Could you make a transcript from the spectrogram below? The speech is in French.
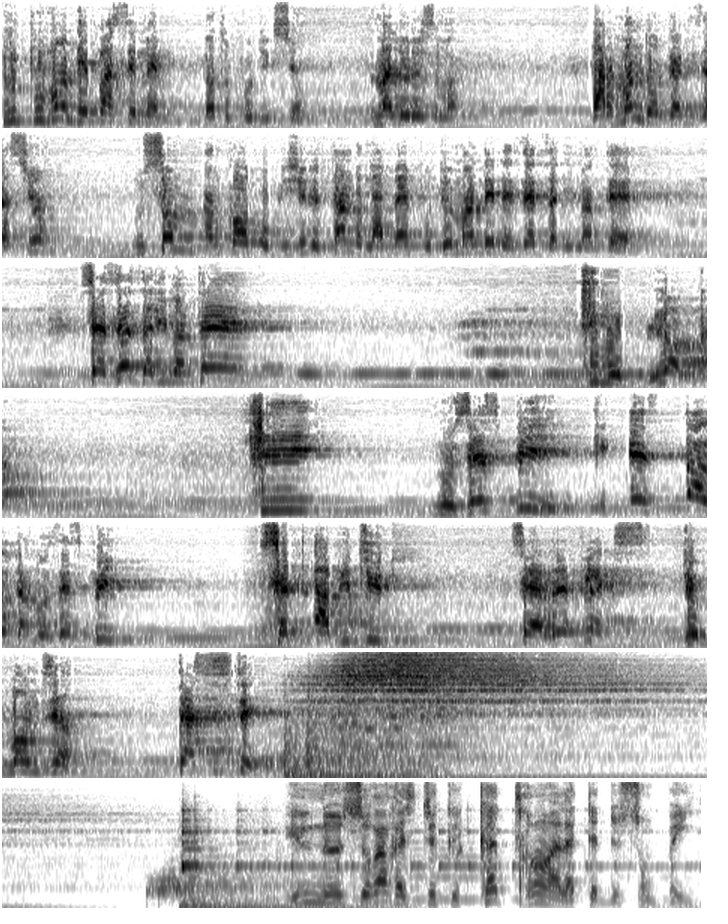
Nous pouvons dépasser même notre production, malheureusement. Par manque d'organisation, nous sommes encore obligés de tendre la main pour demander des aides alimentaires. Ces aides alimentaires qui nous bloquent, qui nous inspirent, qui installent dans nos esprits cette habitude, ces réflexes de mendiant, d'assister. Ne sera resté que 4 ans à la tête de son pays.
